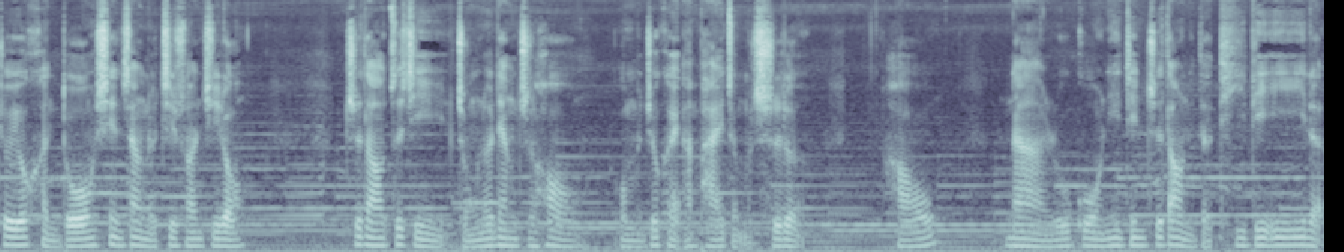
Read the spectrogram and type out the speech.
就有很多线上的计算机喽。知道自己总热量之后，我们就可以安排怎么吃了。好，那如果你已经知道你的 TDEE 了，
